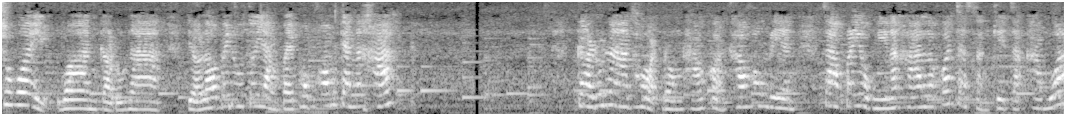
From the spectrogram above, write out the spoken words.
ช่วย วาน กรุณา เดี๋ยวเราไปดูตัวอย่างไปพร้อมๆกันนะคะ การุณาถอดรองเท้าก่อนเข้าห้องเรียน จากประโยคนี้นะคะเราก็จะสังเกตจากคำว่า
